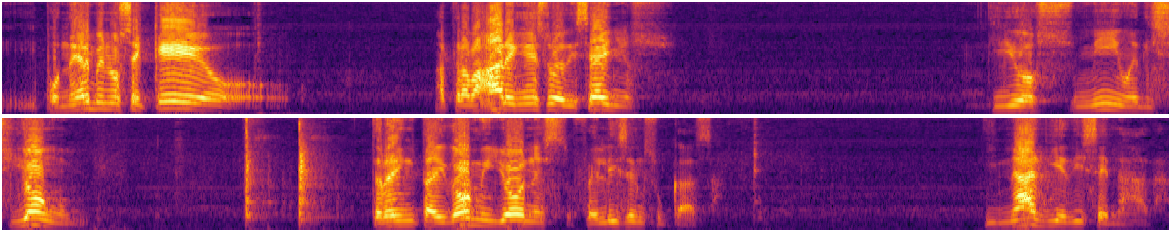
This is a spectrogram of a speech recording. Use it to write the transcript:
Y ponerme no sé qué, o a trabajar en eso de diseños. Dios mío, edición. 32 millones felices en su casa. Y nadie dice nada.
